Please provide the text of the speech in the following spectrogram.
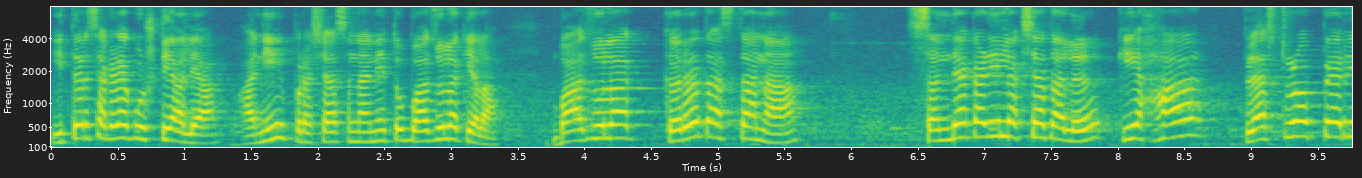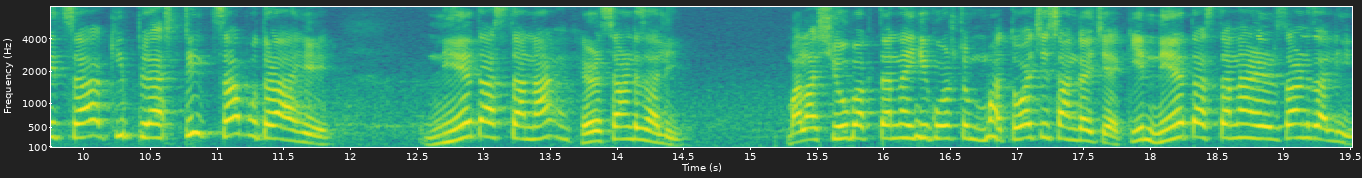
इतर सगळ्या गोष्टी आल्या आणि प्रशासनाने तो बाजूला केला. बाजूला करत असताना संध्याकाळी लक्षात आलं की हा प्लॅस्टर ऑफ पॅरिसचा की प्लॅस्टिकचा पुतळा आहे. नेत असताना हेळसांड झाली. मला शिवभक्तांना ही गोष्ट महत्त्वाची सांगायची आहे की नेत असताना हेळसांड झाली.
